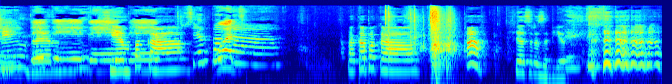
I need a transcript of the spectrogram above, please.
Children. Всем пока. Всем пока. Пока-пока. А, сейчас разобьет.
